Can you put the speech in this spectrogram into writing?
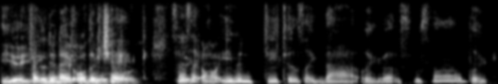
Yeah, finding out all their know check. So I was yeah, like, oh, even details like that, like that's so sad. Like,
